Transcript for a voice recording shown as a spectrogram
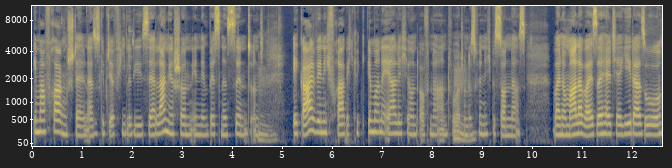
immer Fragen stellen. Also es gibt ja viele, die sehr lange schon in dem Business sind. Und egal wen ich frage, ich kriege immer eine ehrliche und offene Antwort. Und das finde ich besonders. Weil normalerweise hält ja jeder so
